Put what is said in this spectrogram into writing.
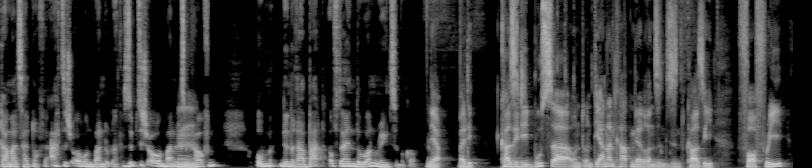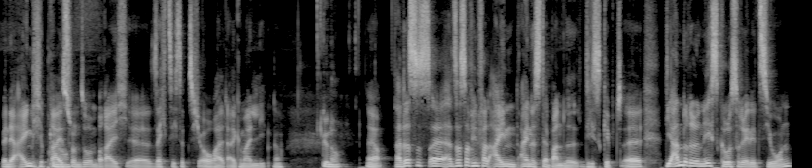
damals halt noch für 80 Euro ein Bundle oder für 70 Euro ein Bundle Mhm. zu kaufen, um einen Rabatt auf deinen The One Ring zu bekommen. Ja, weil die quasi die Booster und, und die anderen Karten, die da drin sind, die sind quasi for free, wenn der eigentliche Preis Genau. schon so im Bereich äh, 60, 70 Euro halt allgemein liegt, ne? Genau. Ja, also das ist, äh, also das ist auf jeden Fall ein, eines der Bundle, die es gibt. Äh, die andere nächstgrößere Edition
